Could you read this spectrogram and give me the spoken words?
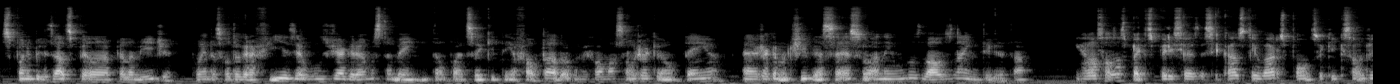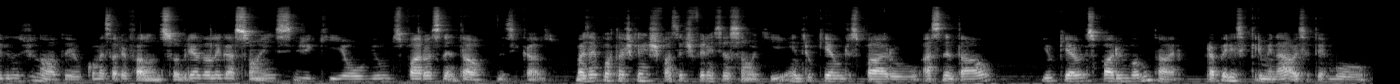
disponibilizados pela, pela mídia, incluindo as fotografias e alguns diagramas também. Então pode ser que tenha faltado alguma informação, já que eu não tenha, é, já que eu não tive acesso a nenhum dos laudos na íntegra, tá? Em relação aos aspectos periciais desse caso, tem vários pontos aqui que são dignos de nota. Eu começaria falando sobre as alegações de que houve um disparo acidental nesse caso. Mas é importante que a gente faça a diferenciação aqui entre o que é um disparo acidental e o que é um disparo involuntário. Para a perícia criminal, esse termo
